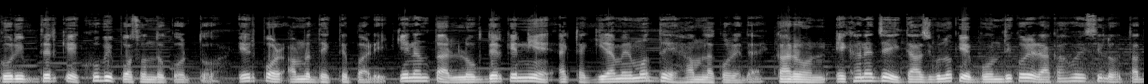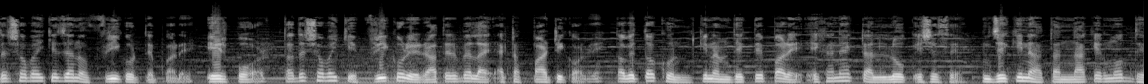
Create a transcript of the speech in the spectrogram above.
গরিবদেরকে খুবই পছন্দ করত। এরপর আমরা দেখতে পারি, কেনান তার লোকদেরকে নিয়ে একটা গ্রামের মধ্যে হামলা করে দেয়। কারণ এখানে যেই দাসগুলোকে বন্দি করে রাখা হয়েছিল, তাদের সবাইকে যেন ফ্রি করতে পারে। এরপর তাদের সবাইকে ফ্রি করে রাতের বেলায় একটা পার্টি করে। তবে তখন কিনান দেখতে পারে, এখানে একটা লোক এসেছে, যে কিনা তার নাকের মধ্যে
